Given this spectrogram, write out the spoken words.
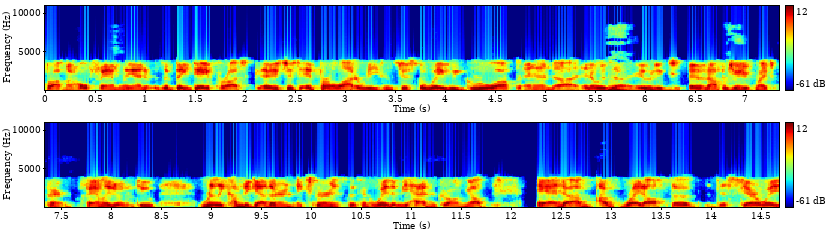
brought my whole family in. It was a big day for us. It's just it, for a lot of reasons, just the way we grew up, and uh, and it was uh, it was an opportunity for my family to to really come together and experience this in a way that we hadn't growing up. And um, I'm right off the the stairways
